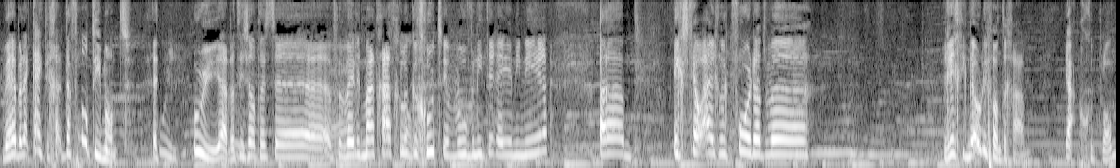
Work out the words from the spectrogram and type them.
We hebben, kijk, daar, daar valt iemand. Oei. Oei, ja, dat is altijd uh, vervelend. Maar het gaat gelukkig goed. We hoeven niet te reanimeren. Uh, ik stel eigenlijk voor dat we richting de olifanten gaan. Ja, goed plan.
